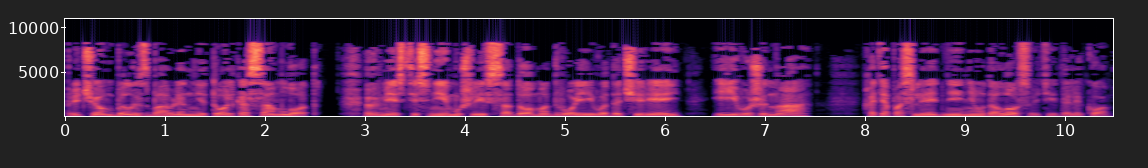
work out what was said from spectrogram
Причем был избавлен не только сам Лот. Вместе с ним ушли из Содома двое его дочерей и его жена, хотя последнее не удалось уйти далеко.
